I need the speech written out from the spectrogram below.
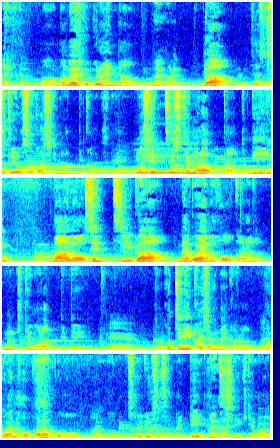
はい。まあ、豆を引くグラインダーはいはい。が最初ちょっと様子おかしいなって感じで、まあ、へ設ー置してもらった後に、うん。まああの設置が名古屋の方からうん。来てもらってて、へそそうこっちに会社がないから名古屋の方からこうあのそういう業者さんがいてはいはい。しに来てもらっ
